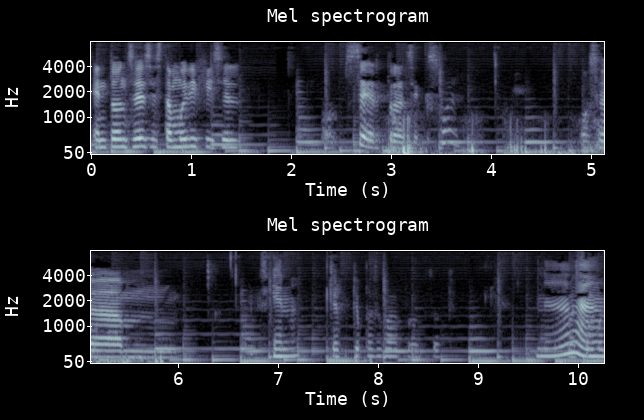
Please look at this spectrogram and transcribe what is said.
entonces está muy difícil ser transexual. O sea, mm, sí, no. ¿qué, qué pasó con el productor? Nada.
